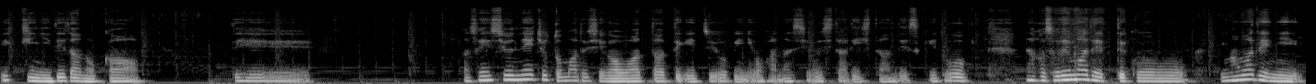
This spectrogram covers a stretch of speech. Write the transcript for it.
一気に出たのか、で、先週ね、ちょっとマルシェが終わったって月曜日にお話をしたりしたんですけど、なんかそれまでってこう、今までに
